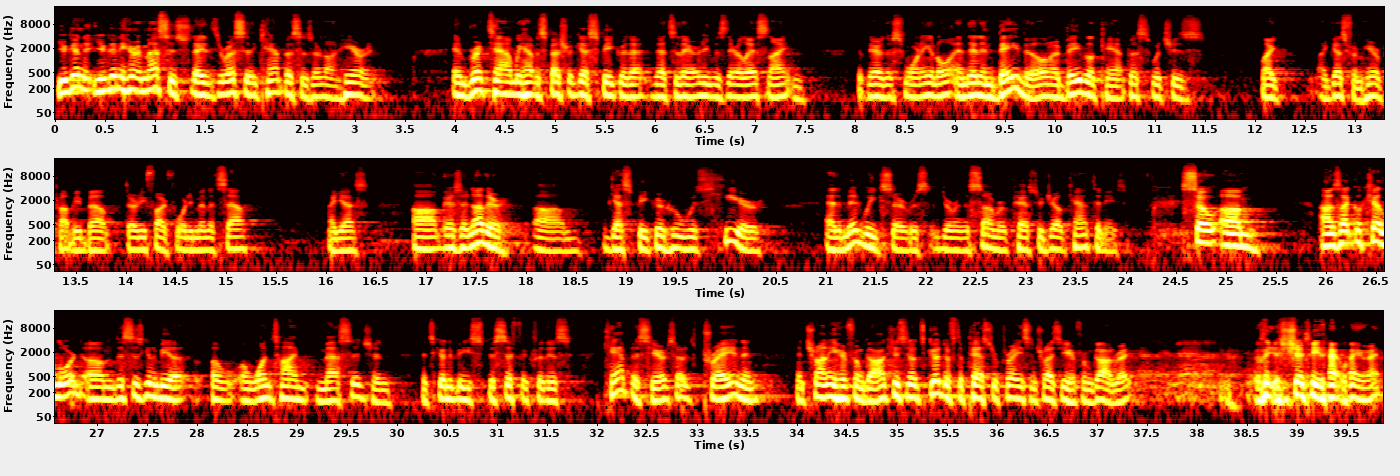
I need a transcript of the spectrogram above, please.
You're going you're gonna hear a message today that the rest of the campuses are not hearing. In Bricktown, we have a special guest speaker that, that's there. He was there last night and there this morning and all. And then in Bayville, on our Bayville campus, which is like, I guess from here, probably about 35, 40 minutes south, I guess, um, there's another um, guest speaker who was here at a midweek service during the summer, Pastor Joe Cantonese. So um, I was like, okay, Lord, um, this is going to be a, a, a one time message and it's going to be specific for this campus here. So I was praying and, and trying to hear from God because you know, it's good if the pastor prays and tries to hear from God, right? it should be that way, right?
